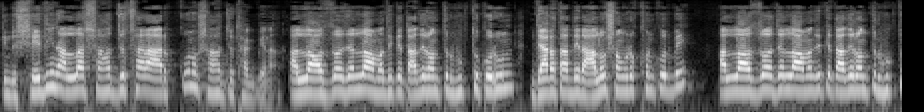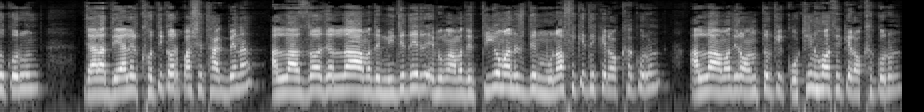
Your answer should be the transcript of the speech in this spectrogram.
কিন্তু সেদিন আল্লাহর সাহায্য ছাড়া আর কোনো সাহায্য থাকবে না। আল্লাহ আজ্লাহ আমাদেরকে তাদের অন্তর্ভুক্ত করুন, যারা তাদের আলো সংরক্ষণ করবে। আল্লাহ আজ্লাহ আমাদেরকে তাদের অন্তর্ভুক্ত করুন। যারা দেয়ালের ক্ষতিকর পাশে থাকবে না, আল্লাহ আজ্লাহ আমাদের নিজেদের এবং আমাদের প্রিয় মানুষদের মুনাফিকি থেকে রক্ষা করুন। আল্লাহ আমাদের অন্তরকে কঠিন হওয়া থেকে রক্ষা করুন।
